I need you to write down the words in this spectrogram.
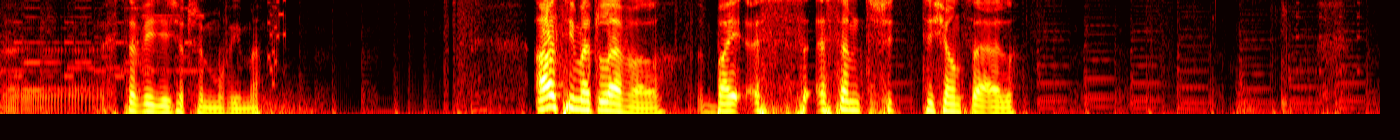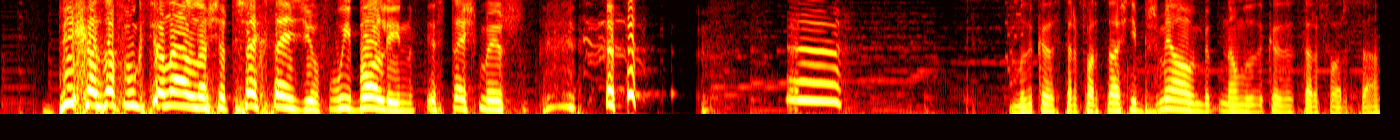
Eee, chcę wiedzieć o czym mówimy. Ultimate Level by S SM3000L. Dycha za funkcjonalność od trzech sędziów. Webolin. Jesteśmy już... Muzyka ze Star Force'a. Właśnie brzmiało na muzykę ze Star Force'a.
